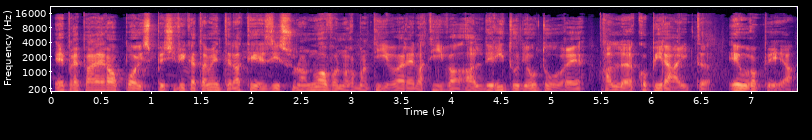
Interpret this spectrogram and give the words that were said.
e preparerò poi specificatamente la tesi sulla nuova normativa relativa al diritto di autore al copyright europea.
